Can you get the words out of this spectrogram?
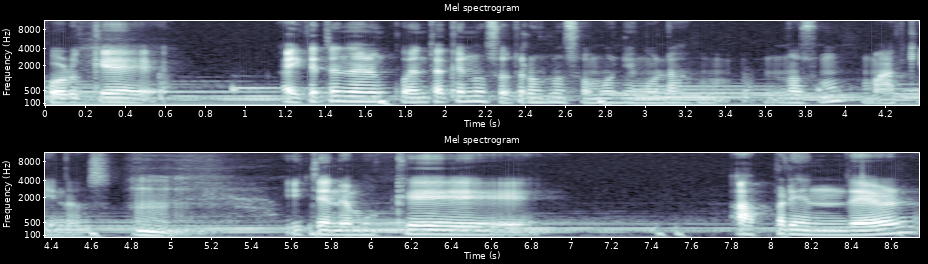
porque hay que tener en cuenta que nosotros no somos ninguna, no somos máquinas Mm. y tenemos que aprender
